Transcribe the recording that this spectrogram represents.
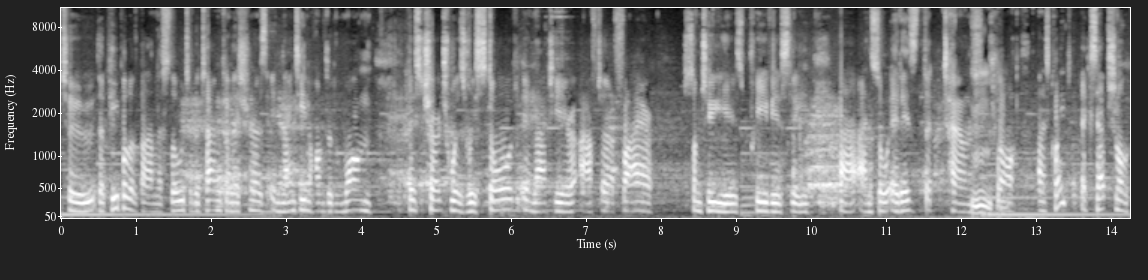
to the people of Ballinasloe, to the town commissioners in 1901. This church was restored in that year after a fire some two years previously uh, and so it is the town's mm. clock and it's quite exceptional.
